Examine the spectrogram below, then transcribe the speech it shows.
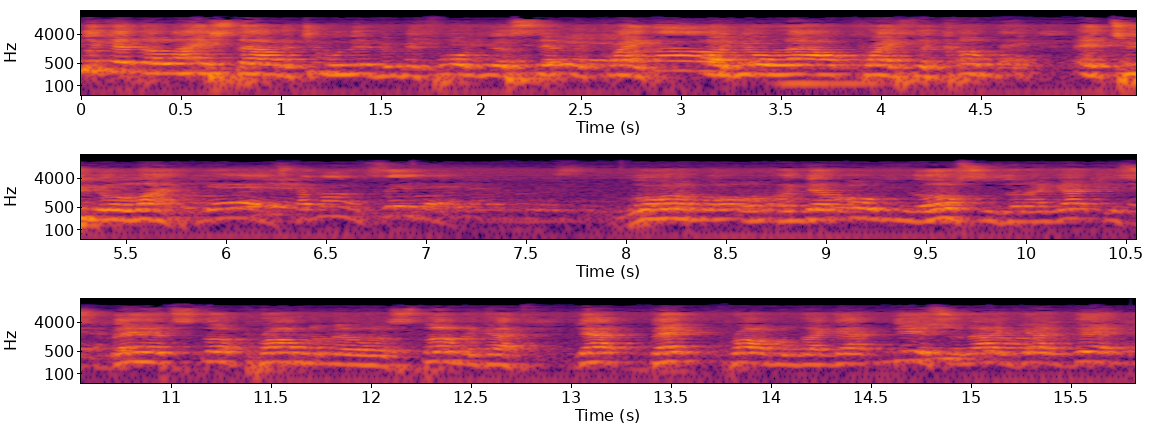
Look at the lifestyle that you were living before you accepted Christ, or you allow Christ to come back into your life. Yes. Come on. Say that. Lord, I'm all, I got all these ulcers and I got this bad stuff problem in my stomach. I got back problems. I got this and I got that.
